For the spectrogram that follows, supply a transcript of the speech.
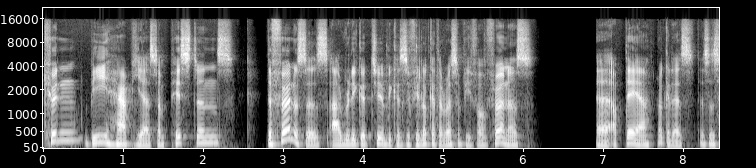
Couldn't be happier. Some pistons. The furnaces are really good too, because if you look at the recipe for a furnace, uh, up there, look at this. This is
